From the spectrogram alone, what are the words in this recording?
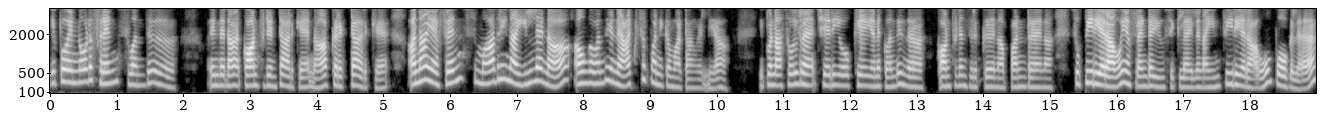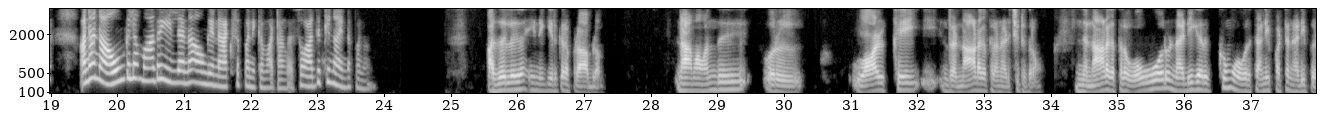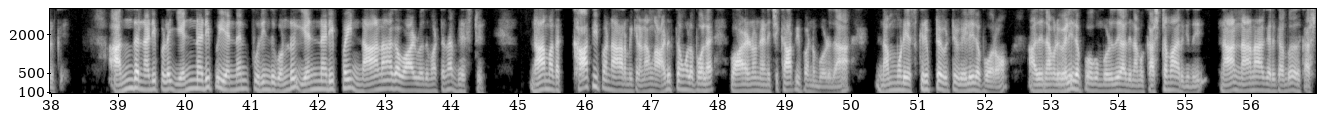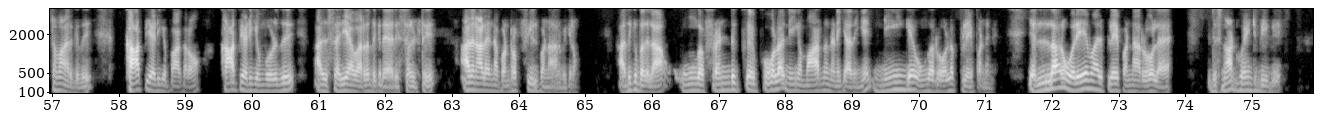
இப்போ என்னோட ஃப்ரெண்ட்ஸ் வந்து இந்த நான் கான்ஃபிடெண்ட்டாக இருக்கேன். நான் கரெக்டாக இருக்கேன். ஆனால் என் ஃப்ரெண்ட்ஸ் மாதிரி நான் இல்லைன்னா அவங்க வந்து என்னை அக்செப்ட் பண்ணிக்க மாட்டாங்க இல்லையா? இப்போ நான் சொல்கிறேன் சரி ஓகே எனக்கு வந்து இந்த கான்ஃபிடென்ஸ் இருக்குது நான் பண்ணுறேன் நான் சுப்பீரியராகவும் என் ஃப்ரெண்டை யோசிக்கல. இல்லை நான் இன்ஃபீரியராகவும் போகலை ஆனால் நான் அவங்கள மாதிரி இல்லைன்னா அவங்க என்னை அக்செப்ட் பண்ணிக்க மாட்டாங்க. ஸோ அதுக்கு நான் என்ன பண்ணணும்? அதில் இன்னைக்கு இருக்கிற ப்ராப்ளம். நாம வந்து ஒரு வாழ்க்கை என்ற நாடகத்தில் நடிச்சுட்டு இருக்கிறோம். இந்த நாடகத்தில் ஒவ்வொரு நடிகருக்கும் ஒவ்வொரு தனிப்பட்ட நடிப்பு இருக்கு. அந்த நடிப்பில் என் நடிப்பு என்னன்னு புரிந்து கொண்டு, என் நடிப்பை நானாக வாழ்வது மட்டும்தான் பெஸ்ட்டு. நாம் அதை காப்பி பண்ண ஆரம்பிக்கிறோம். நம்ம அடுத்தவங்கள போல் வாழணும்னு நினச்சி காப்பி பண்ணும்பொழுது தான், நம்முடைய ஸ்கிரிப்டை விட்டு வெளியில் போகிறோம் அது நம்மளை வெளியில் போகும்பொழுது, அது நமக்கு கஷ்டமாக இருக்குது. நான் நானாக இருக்கும்போது அது கஷ்டமாக இருக்குது. காப்பி அடிக்க பார்க்குறோம். காப்பி அடிக்கும் பொழுது, அது சரியாக வர்றது கிடையாது ரிசல்ட்டு. அதனால் என்ன பண்ணுறோம் ஃபீல் பண்ண ஆரம்பிக்கிறோம். அதுக்கு பதிலாக உங்கள் ஃப்ரெண்டுக்கு போல் நீங்கள் மாறணும்னு நினைக்காதீங்க நீங்கள் உங்கள் ரோலை ப்ளே பண்ணுங்கள் எல்லாரும் ஒரே மாதிரி ப்ளே பண்ண ரோலை it is not going to be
